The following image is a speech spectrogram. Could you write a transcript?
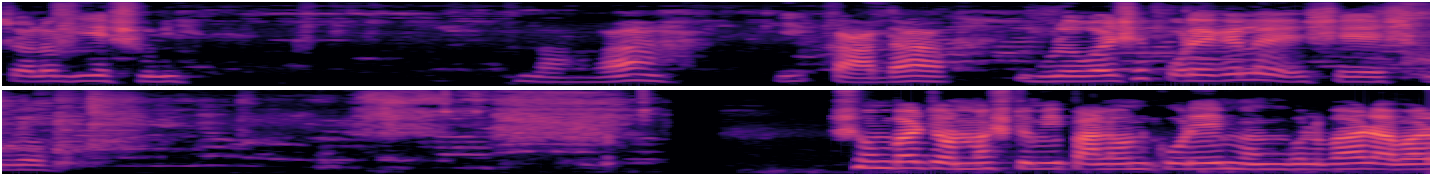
চলো গিয়ে শুনি। বাবা, কি কাদা। বুড়ো বয়সে পড়ে গেলে শেষ পুরো। সোমবার জন্মাষ্টমী পালন করে মঙ্গলবার আবার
